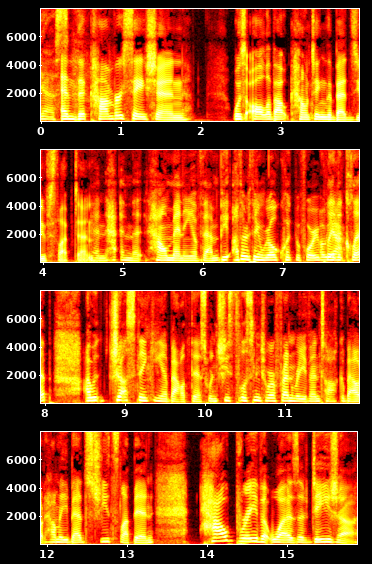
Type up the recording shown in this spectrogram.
yes, And the conversation was all about counting the beds you've slept in. and and that how many of them. The other thing, real quick, before we oh, play yeah. the clip, I was just thinking about this when she's listening to her friend Raven talk about how many beds she slept in. How brave it was of Deja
